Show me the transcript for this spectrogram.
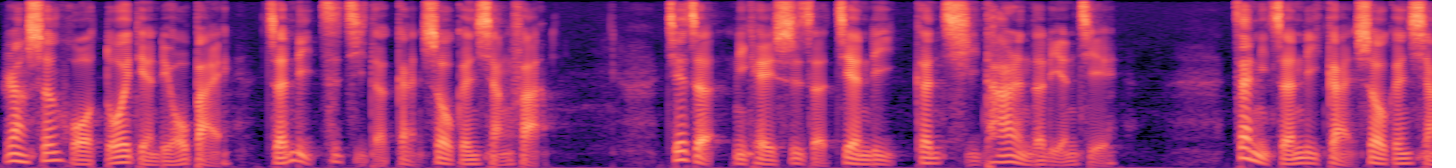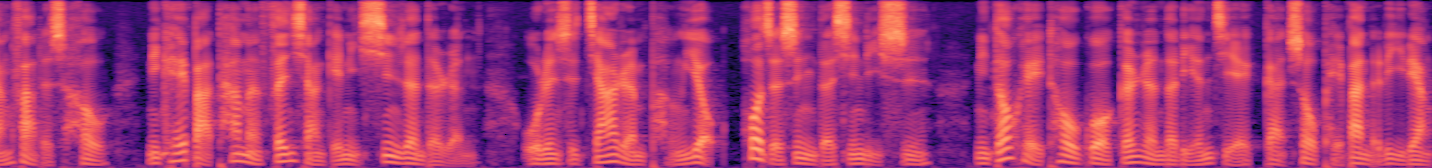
让生活多一点留白，整理自己的感受跟想法。接着，你可以试着建立跟其他人的连结。在你整理感受跟想法的时候，你可以把它们分享给你信任的人，无论是家人、朋友，或者是你的心理师，你都可以透过跟人的连结，感受陪伴的力量。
